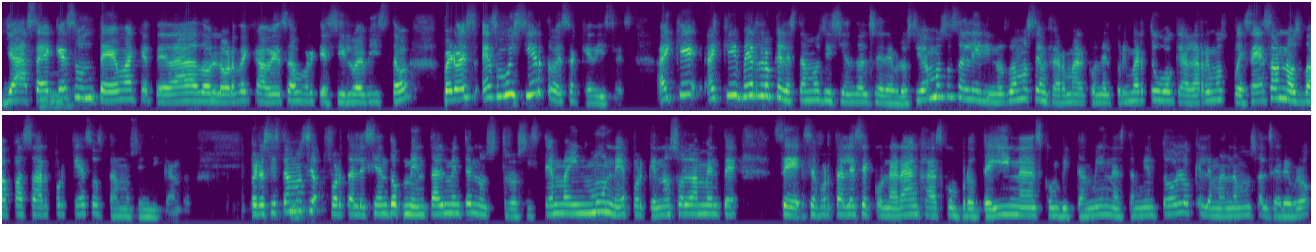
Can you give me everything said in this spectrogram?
Ya sé que es un tema que te da dolor de cabeza porque sí lo he visto, pero es, es muy cierto eso que dices. Hay que, hay que ver lo que le estamos diciendo al cerebro. Si vamos a salir y nos vamos a enfermar con el primer tubo que agarremos, pues eso nos va a pasar porque eso estamos indicando pero si estamos fortaleciendo mentalmente nuestro sistema inmune, porque no solamente se, fortalece con naranjas, con proteínas, con vitaminas, también todo lo que le mandamos al cerebro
